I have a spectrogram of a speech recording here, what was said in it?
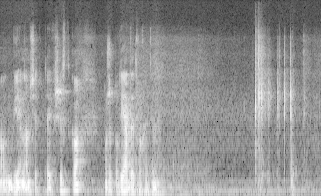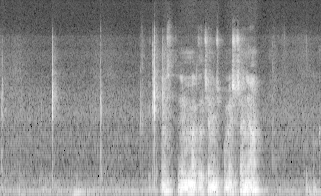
Odbija nam się tutaj wszystko. Może podjadę trochę tym. Niestety nie mam jak zaciemnić pomieszczenia. Ok.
